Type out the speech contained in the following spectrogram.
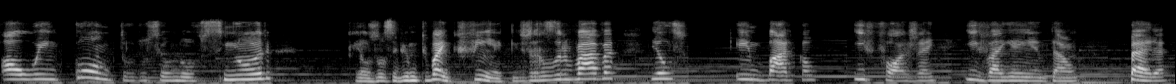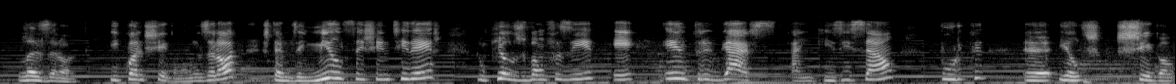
ao encontro do seu novo Senhor, porque eles não sabiam muito bem que fim é que lhes reservava, eles embarcam e fogem e vêm então para Lanzarote. E quando chegam a Lanzarote, estamos em 1610, o que eles vão fazer é entregar-se à Inquisição, porque uh, eles chegam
